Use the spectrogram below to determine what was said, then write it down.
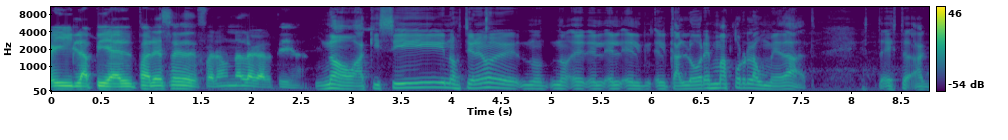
y, la piel parece que fuera una lagartija. No, aquí sí nos tiene. Eh, el, el, el, calor es más por la humedad. Esta,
